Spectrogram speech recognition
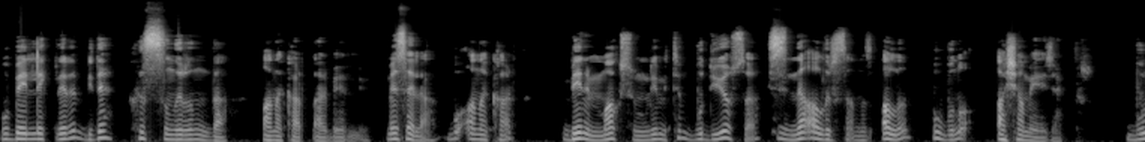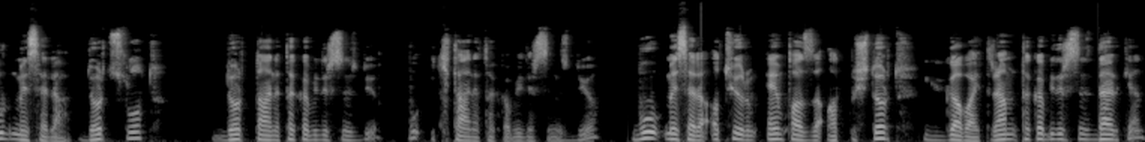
Bu belleklerin bir de hız sınırını da anakartlar belirliyor. Mesela bu anakart benim maksimum limitim bu diyorsa siz ne alırsanız alın bu bunu aşamayacaktır. Bu mesela 4 slot 4 tane takabilirsiniz diyor. Bu 2 tane takabilirsiniz diyor. Bu mesela atıyorum en fazla 64 GB RAM takabilirsiniz derken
